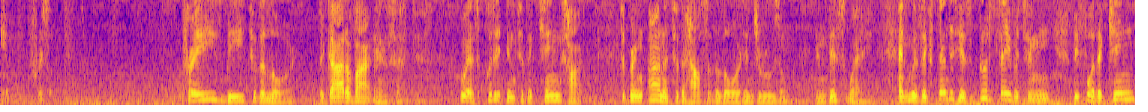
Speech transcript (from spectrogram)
imprisonment. Praise be to the Lord, the God of our ancestors, who has put it into the king's heart to bring honor to the house of the Lord in Jerusalem in this way, and who has extended his good favor to me before the king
